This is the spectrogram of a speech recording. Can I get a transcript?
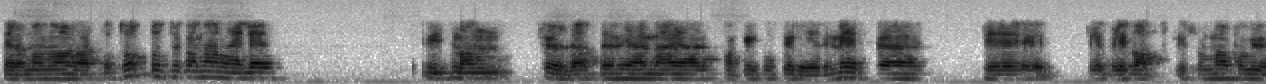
selv om man har vært på topp, og så kan man heller Hvis man føler at jeg, nei, jeg kan ikke konkurrere mer, for det, det blir vanskelig for meg pga.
